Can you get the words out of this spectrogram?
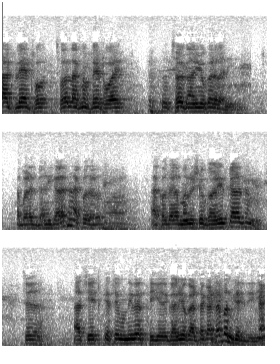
લાખ ફ્લેટ છ લાખ નો ફ્લેટ હોય તો છ ગાડીઓ કરવાની. આ બળદ ગાણી કાઢે છે ને આખો દાડો? આખો દાડો મનુષ્યો ગાણી જ કાઢે છે ને? આ શેઠ કે છે હું નિવૃત્ત થઈ ગયો ગાડીઓ કાઢતા કાઢતા બંધ કરી દીધી.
